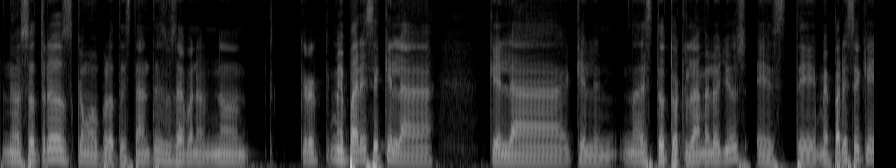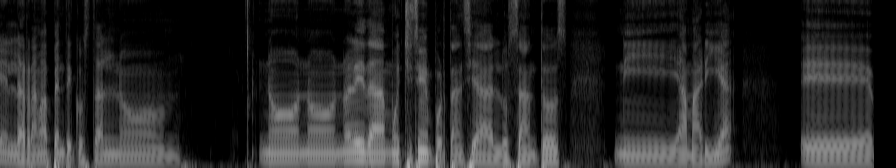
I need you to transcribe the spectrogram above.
nosotros como protestantes, o sea, bueno, no, creo que me parece que la que la que no esto tú acláramelo yo este me parece que la rama pentecostal no no no no le da muchísima importancia a los santos ni a María eh,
